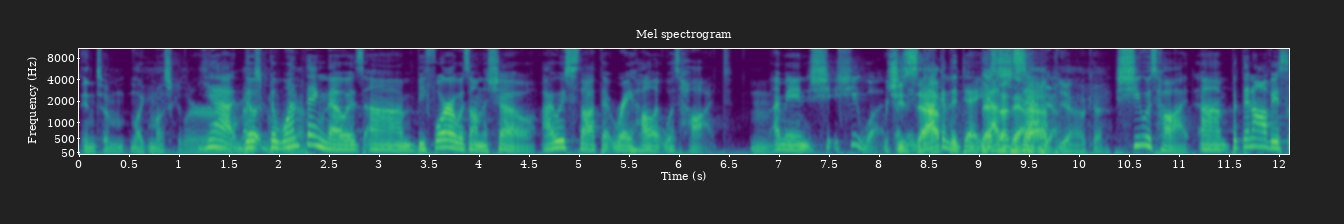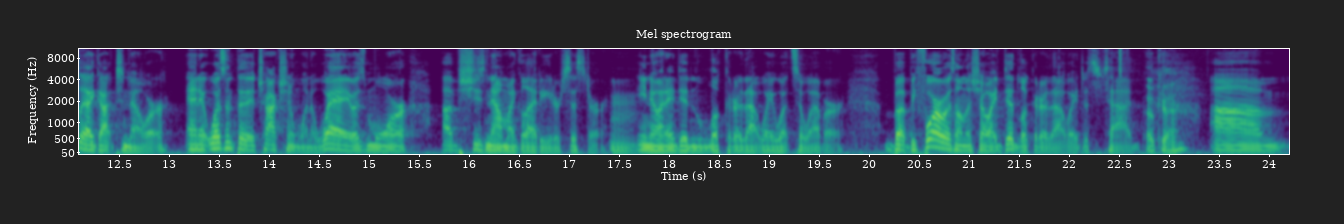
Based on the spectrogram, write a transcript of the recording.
into like muscular. Yeah, the, the one yeah. thing though is um, before I was on the show, I always thought that Raye Hollitt was hot. I mean, she she was. Which I she's mean, Zap. back in the day. That's yeah, Zap, Zap. yeah. Yeah. Okay. She was hot, um, but then obviously I got to know her, and it wasn't the attraction went away. It was more of she's now my gladiator sister, Mm. you know, and I didn't look at her that way whatsoever. But before I was on the show, I did look at her that way just a tad. Okay. Um,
